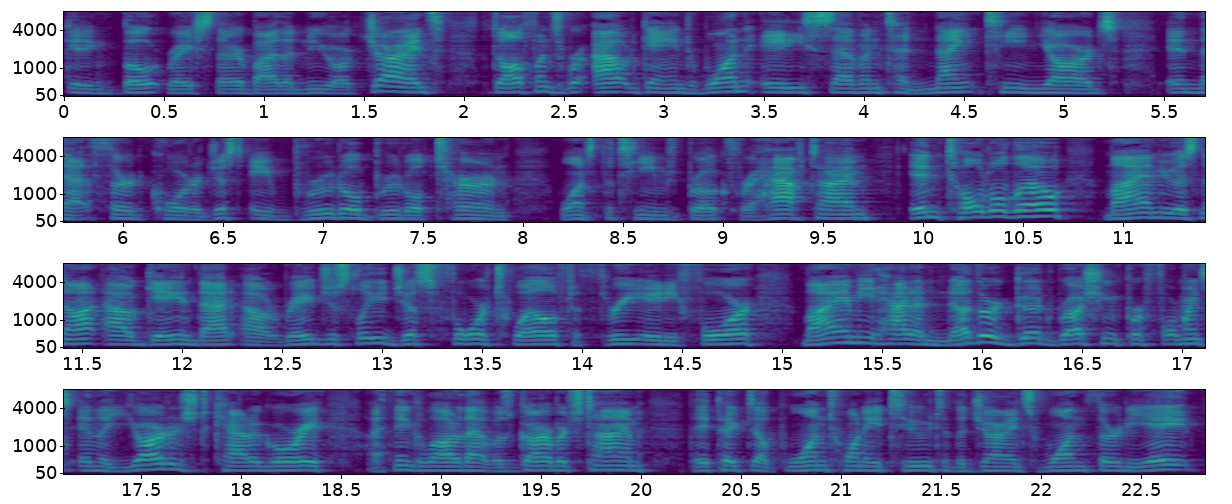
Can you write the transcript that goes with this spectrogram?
getting boat raced there by the New York Giants. The Dolphins were outgained 187 to 19 yards in that third quarter. Just a brutal, brutal turn once the teams broke for halftime. In total, though, Miami was not outgained that outrageously, just 412 to 384. Miami had another good rushing performance in the yardage category. I think a lot of that was garbage time. They picked up 122 to the Giants 138.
